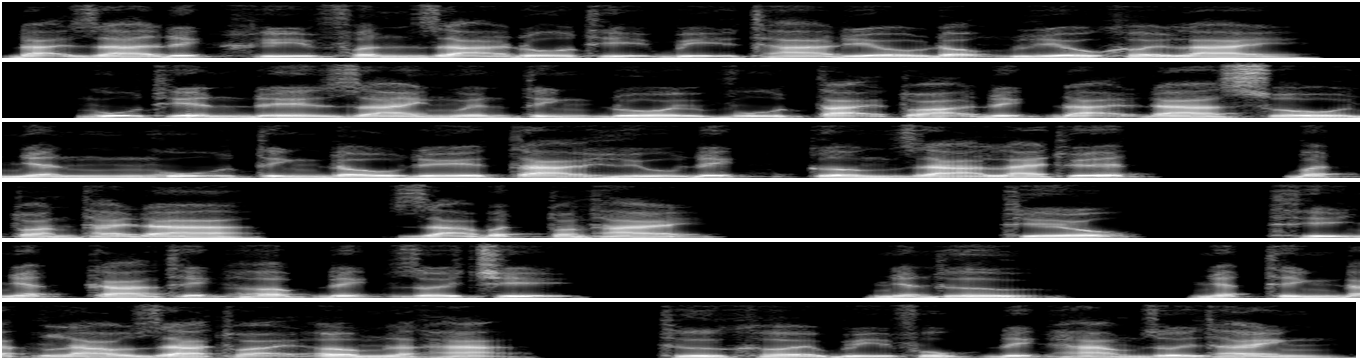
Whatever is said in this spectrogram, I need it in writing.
đại gia đích khí phân giã đô thị bị tha điều động liêu khởi lai, ngũ thiên đê giai nguyên tinh đối vu tại tọa đích đại đa sổ nhân ngũ tinh đấu đế tả hữu đích cường giả lai thuyết, bất toán thái đa, giã bất toán thái. Thiếu, thị nhất cá thích hợp đích giới trị. Nhân thử, nhất thính đắc lao giả thoại âm lạc hạ, thử khởi bị phục đích hàm giới thanh,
